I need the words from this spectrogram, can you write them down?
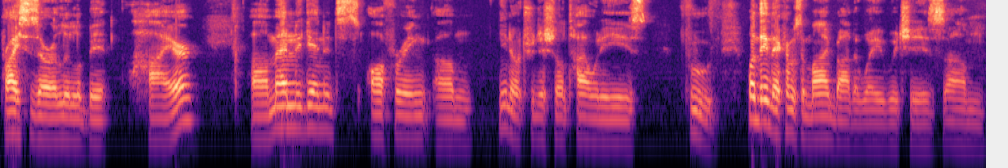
prices are a little bit higher, um, and again, it's offering um, you know traditional Taiwanese food. One thing that comes to mind, by the way, which is um,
